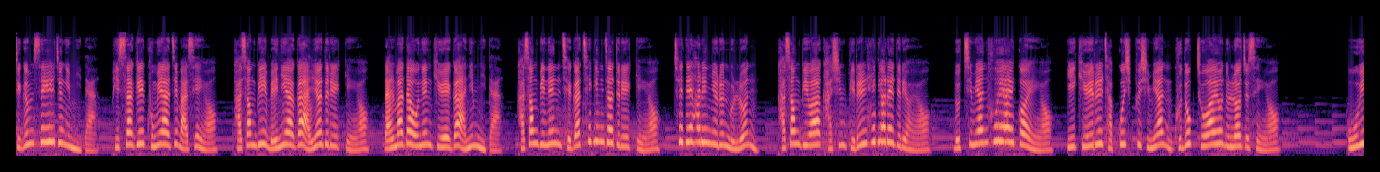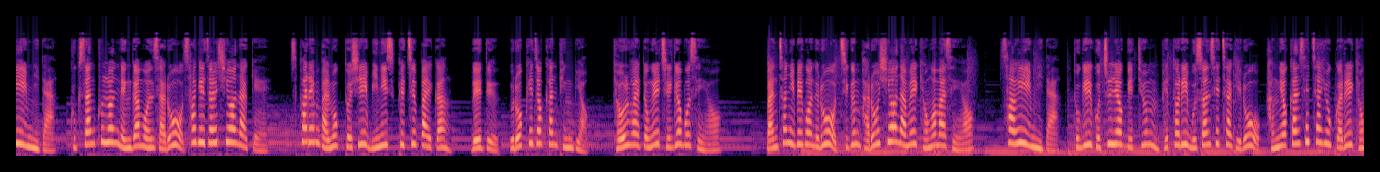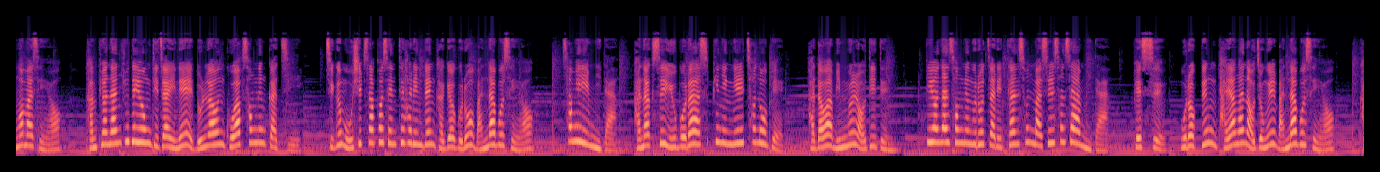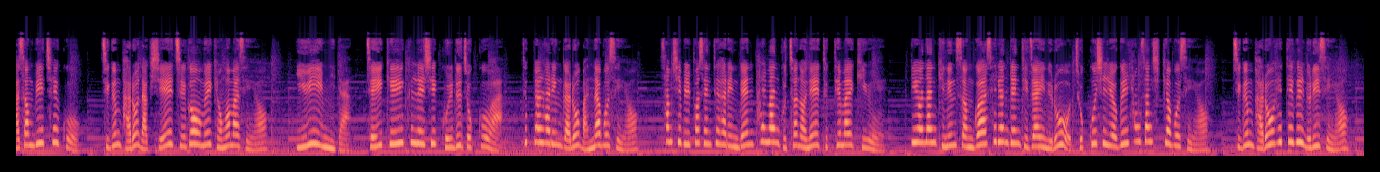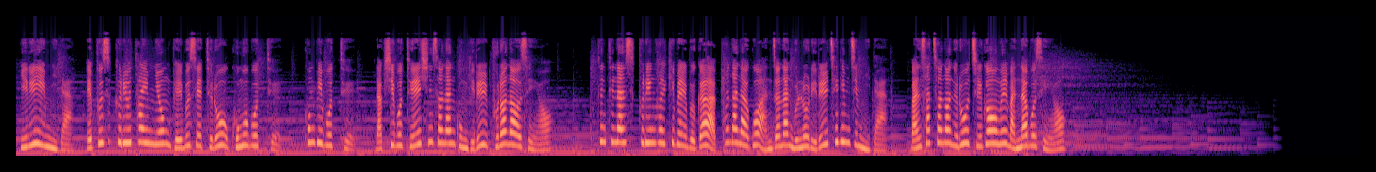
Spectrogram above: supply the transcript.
지금 세일 중입니다. 비싸게 구매하지 마세요. 가성비 매니아가 알려드릴게요. 날마다 오는 기회가 아닙니다. 가성비는 제가 책임져 드릴게요. 최대 할인율은 물론 가성비와 가심비를 해결해 드려요. 놓치면 후회할 거예요. 이 기회를 잡고 싶으시면 구독, 좋아요 눌러주세요. 5위입니다. 국산 쿨론 냉감 원사로 사계절 시원하게 스파렘 발목토시 미니 스페츠 빨강, 레드으로 쾌적한 빙벽 겨울 활동을 즐겨보세요. 11,200원으로 지금 바로 시원함을 경험하세요. 4위입니다. 독일 고출력 리튬 배터리 무선 세차기로 강력한 세차 효과를 경험하세요. 간편한 휴대용 디자인에 놀라운 고압 성능까지 지금 54% 할인된 가격으로 만나보세요. 3위입니다. 바낙스 유보라 스피닝릴 1500 바다와 민물 어디든 뛰어난 성능으로 짜릿한 손맛을 선사합니다. 베스, 우럭 등 다양한 어종을 만나보세요. 가성비 최고. 지금 바로 낚시의 즐거움을 경험하세요. 2위입니다. JK 클래식 골드 족구와 특별 할인가로 만나보세요. 31% 할인된 89,000원의 득템할 기회. 뛰어난 기능성과 세련된 디자인으로 족구 실력을 향상시켜보세요. 지금 바로 혜택을 누리세요. 1위입니다. F스크류 타임용 밸브 세트로 고무보트, 콤비보트, 낚시보트의 신선한 공기를 불어넣으세요. 튼튼한 스프링 헐키 밸브가 편안하고 안전한 물놀이를 책임집니다. 14,000원으로 즐거움을 만나보세요.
